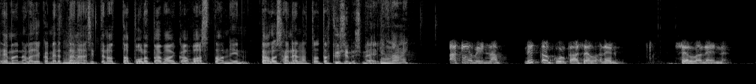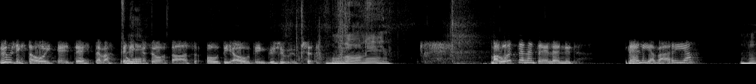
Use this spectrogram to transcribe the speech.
emännällä, joka meidät tänään sitten ottaa puolen päivän aikaa vastaan, niin täällä olisi hänellä tota, kysymys meille. No niin. Aki ja Minna, nyt on kuulkaa sellainen, sellainen yhdistä oikein tehtävä. Eli se on taas Outi ja Outin kysymykset. No niin. Mä luettelen teille nyt neljä väriä. Mhm.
